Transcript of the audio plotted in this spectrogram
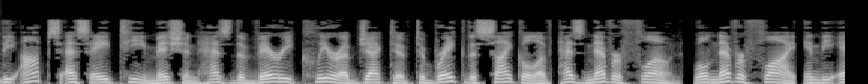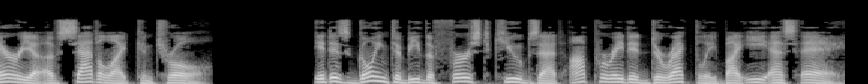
The OPS-SAT mission has the very clear objective to break the cycle of has never flown, will never fly in the area of satellite control. It is going to be the first CubeSat operated directly by ESA.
